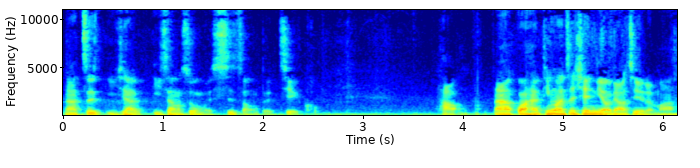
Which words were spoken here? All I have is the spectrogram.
那这以下以上是我们四种的借口。好，那冠涵听完这些，你有了解了吗？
